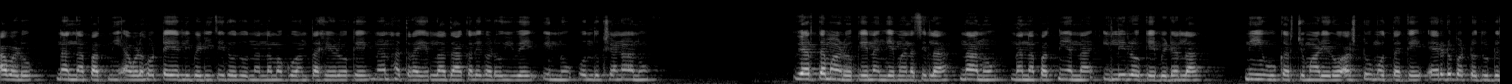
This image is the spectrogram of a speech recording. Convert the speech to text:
ಅವಳು, ನನ್ನ ಪತ್ನಿ ಅವಳ ಹೊಟ್ಟೆಯಲ್ಲಿ ಬೆಳೀತಿರೋದು ನನ್ನ ಮಗು ಅಂತ ಹೇಳೋಕೆ ನನ್ನ ಹತ್ರ ಎಲ್ಲ ದಾಖಲೆಗಳು ಇವೆ. ಇನ್ನು ಒಂದು ಕ್ಷಣನೂ ವ್ಯರ್ಥ ಮಾಡೋಕೆ ನನಗೆ ಮನಸ್ಸಿಲ್ಲ. ನಾನು ನನ್ನ ಪತ್ನಿಯನ್ನು ಇಲ್ಲಿರೋಕೆ ಬಿಡಲ್ಲ. ನೀವು ಖರ್ಚು ಮಾಡಿರೋ ಅಷ್ಟು ಮೊತ್ತಕ್ಕೆ ಎರಡು ಪಟ್ಟು ದುಡ್ಡು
